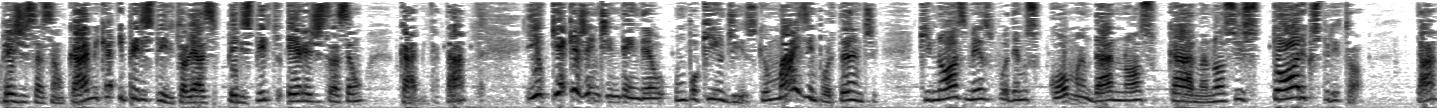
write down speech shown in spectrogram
registração kármica e perispírito, aliás, perispírito e registração kármica, tá? E o que é que a gente entendeu um pouquinho disso? Que o mais importante, que nós mesmos podemos comandar nosso karma, nosso histórico espiritual tá?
